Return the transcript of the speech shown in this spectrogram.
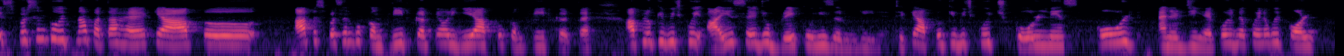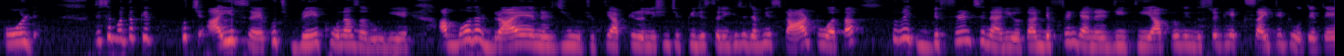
इस पर्सन को इतना पता है कि आप आप इस पर्सन को कंप्लीट करते हैं और ये आपको कंप्लीट करता है। आप लोग के बीच कोई आइस है जो ब्रेक होनी ज़रूरी है, ठीक है? आप लोग के बीच कुछ कोल्डनेस कोल्ड एनर्जी है, कोई ना कोई ना कोई कोल्ड जैसे मतलब कि कुछ आइस है, कुछ ब्रेक होना ज़रूरी है। अब बहुत ड्राई एनर्जी हो चुकी है आपके रिलेशनशिप की, जिस तरीके से जब ये स्टार्ट हुआ था तो वो एक डिफरेंट सिनेरियो होता डिफरेंट एनर्जी थी। आप लोग एक दूसरे के लिए एक्साइटेड होते थे।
